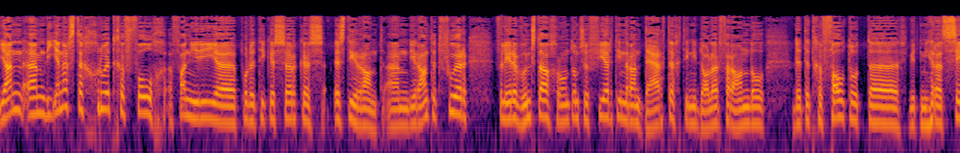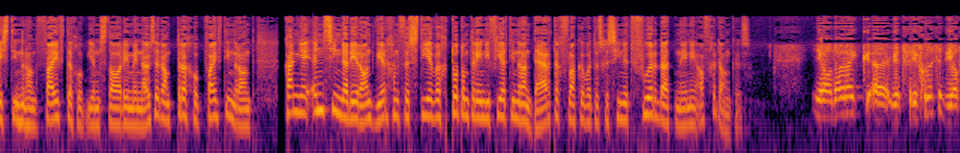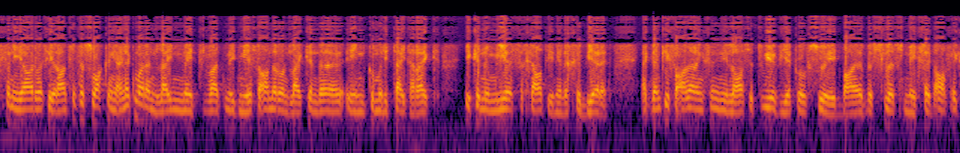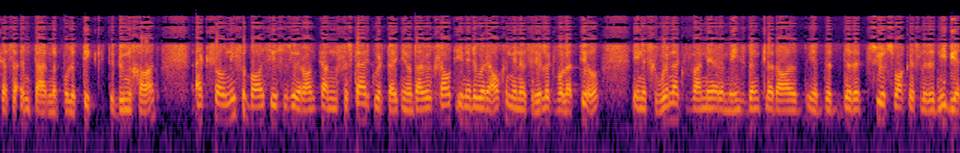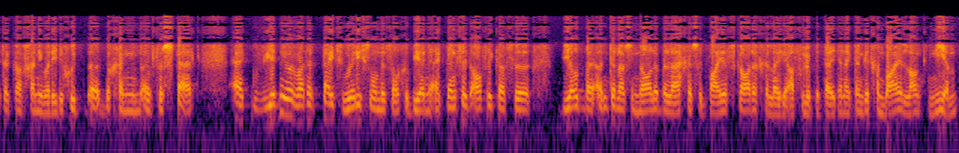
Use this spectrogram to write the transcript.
Jan, ehm um, die enigste groot gevolg van hierdie uh, politieke sirkus is die rand. Ehm um, die rand het voor verlede Woensdag rondom so R14.30 teen die dollar verhandel. Dit het geval tot uh weet meer as R16.50 op een stadium en nou is dit dan terug op R15. Kan jy insien dat die rand weer gaan verstewig tot omtrent die R14.30 vlakke wat ons gesien het voordat Nenny afgedank is? Ja, onthou ek uh, weet vir die grootste deel van die jaar was die rand se verswakking eintlik maar in lyn met wat met meeste ander ontleikende en kommoditeitryk ekonomie se geldeenhede gebeur het. Ek dink die veranderings in die laaste 2 weke of so het baie beslis met Suid-Afrika se interne politiek te doen gehad. Ek sal nie verbaas wees as die rand kan versterk oor tyd nie. Onthou geldeenhede oor die algemeen is redelik volatiel en is gewoonlik wanneer 'n mens dink dat daar weet dit dit dit so swak is dat dit nie beter kan gaan nie wat dit goed uh, begin uh, versterk. Ek weet nie oor watter tydshorison dit sal gebeur nie. Ek dink Suid-Afrika se beeld by internasionale beleggers het baie skade gelei afgelope tyd en ek dink dit gaan baie lank neem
